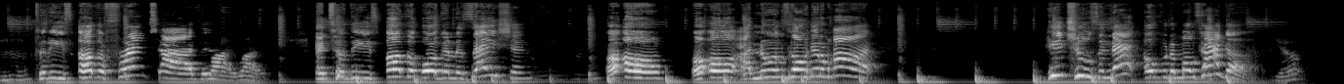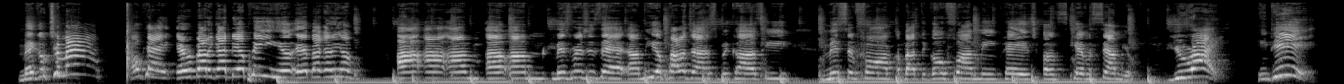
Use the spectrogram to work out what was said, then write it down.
Mhm. to these other franchises Right, right. and to these other organizations. Uh oh, uh oh, I knew it was gonna hit him hard. Choosing that over the Most High God. Yep. Make up your mind. Okay, everybody got their opinion here. Everybody got their. Uh, uh, um, uh, um, Ms. Richards said um, he apologized because he misinformed about the GoFundMe page on Kevin Samuel. You're right. He did.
